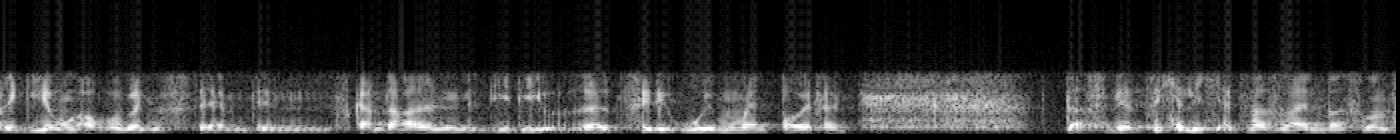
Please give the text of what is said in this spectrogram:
Regierung, auch übrigens den, den Skandalen, die die äh, CDU im Moment beuteln, das wird sicherlich etwas sein, was uns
